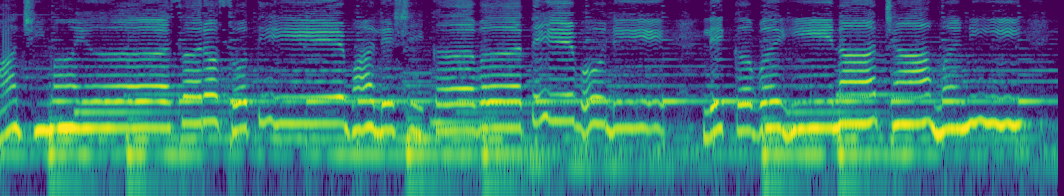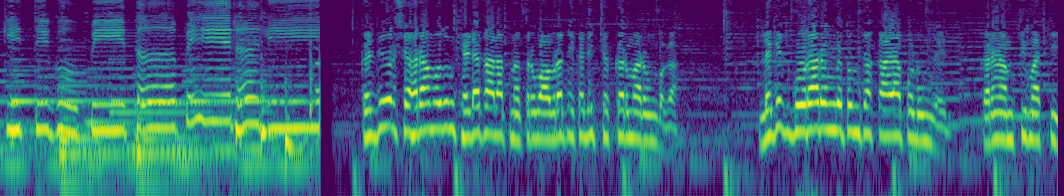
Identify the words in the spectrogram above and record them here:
माझी माय सरस्वती भाले शिकवते बोली लेक बहिणाच्या मनी किती गोपीत पेरली. कधी जर शहरामधून खेड्यात आलात ना तर वावरात एखादी चक्कर मारून बघा. लगेच गोरा रंग तुमचा काळा पडून जाईल. कारण आमची माती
